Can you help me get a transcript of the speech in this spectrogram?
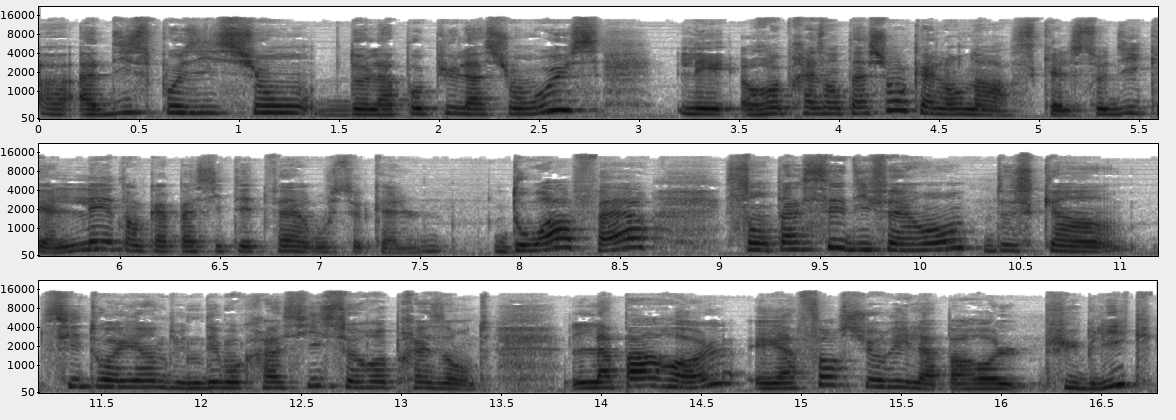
euh, à disposition de la population russe, les représentations qu'elle en a, ce qu'elle se dit qu'elle est en capacité de faire ou ce qu'elle doit faire, sont assez différentes de ce qu'un citoyen d'une démocratie se représente. La parole, et a fortiori la parole publique,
